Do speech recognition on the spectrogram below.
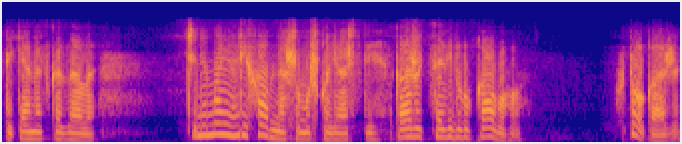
Тетяна сказала, чи немає гріха в нашому школярстві? Кажуть, це від лукавого. Хто каже?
